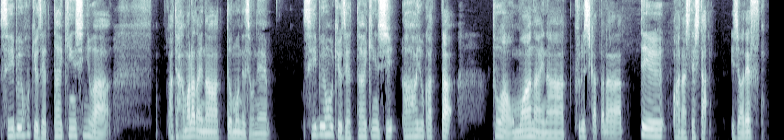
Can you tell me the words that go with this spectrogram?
水分補給絶対禁止には当てはまらないなって思うんですよね。水分補給絶対禁止。ああ、よかった。とは思わないな苦しかったなっていうお話でした。以上です。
